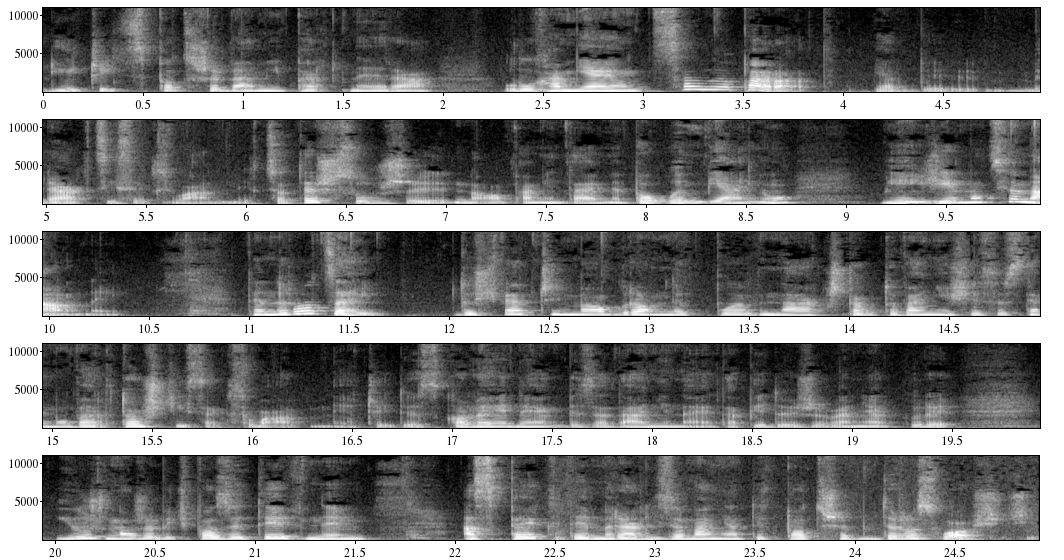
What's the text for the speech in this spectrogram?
liczyć z potrzebami partnera, uruchamiając cały aparat jakby reakcji seksualnych, co też służy, no pamiętajmy, pogłębianiu więzi emocjonalnej. Ten rodzaj doświadczeń ma ogromny wpływ na kształtowanie się systemu wartości seksualnych, czyli to jest kolejne jakby zadanie na etapie dojrzewania, które już może być pozytywnym aspektem realizowania tych potrzeb w dorosłości.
